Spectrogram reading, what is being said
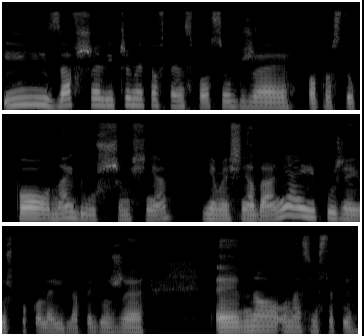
I zawsze liczymy to w ten sposób, że po prostu po najdłuższym śnie jemy śniadanie i później już po kolei, dlatego że y, no, u nas niestety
